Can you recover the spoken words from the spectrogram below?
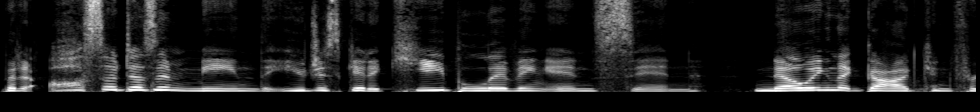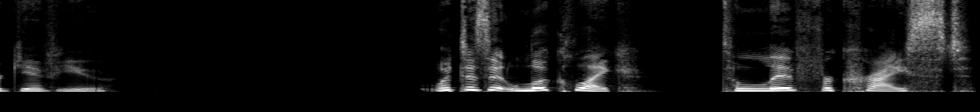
But it also doesn't mean that you just get to keep living in sin, knowing that God can forgive you. What does it look like to live for Christ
